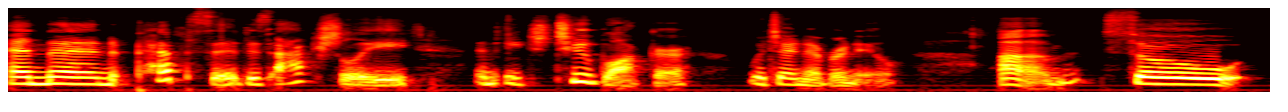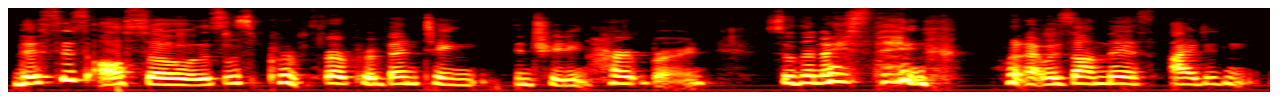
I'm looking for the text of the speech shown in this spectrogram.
And then Pepcid is actually an H2 blocker, which I never knew. Um, so this is also, this is for preventing and treating heartburn. So the nice thing when I was on this, I didn't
